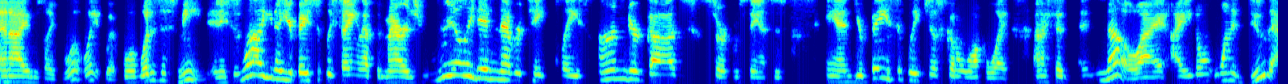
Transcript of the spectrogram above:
and I was like, what, wait, wait, what does this mean? And he says, well, you know, you're basically saying that the marriage really didn't ever take place under God's circumstances. And you're basically just going to walk away. And I said, no, I, I don't want to do that.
